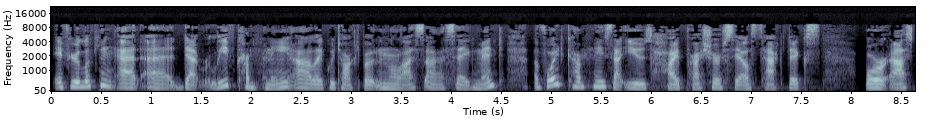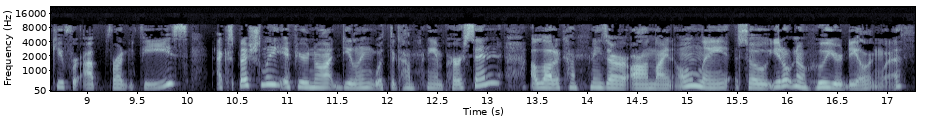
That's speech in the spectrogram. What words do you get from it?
If you're looking at a debt relief company, uh, like we talked about in the last uh, segment, avoid companies that use high pressure sales tactics or ask you for upfront fees, especially if you're not dealing with the company in person. A lot of companies are online only, so you don't know who you're dealing with.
